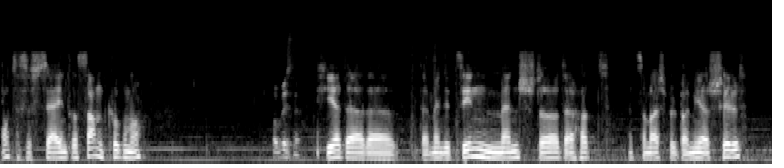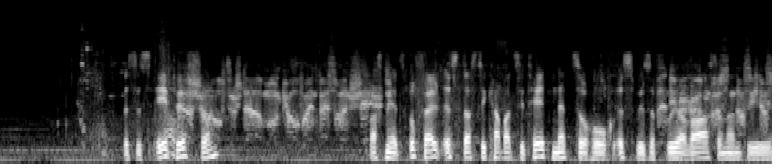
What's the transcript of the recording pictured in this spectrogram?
Oh, das ist sehr interessant, guck mal. Wo bist du? Hier der, der, der Medizinmensch da, der hat jetzt zum Beispiel bei mir ein Schild. Das ist episch schon. Was mir jetzt auffällt, ist, dass die Kapazität nicht so hoch ist, wie sie früher war, sondern die,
